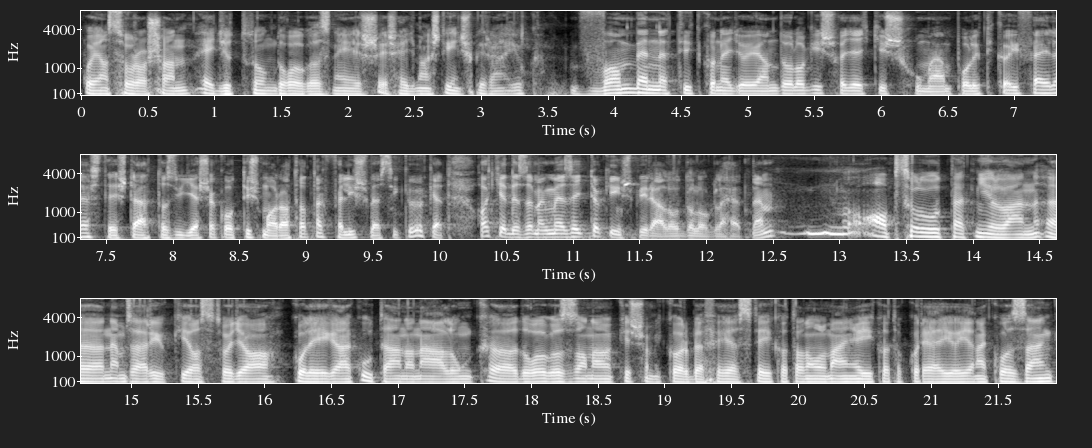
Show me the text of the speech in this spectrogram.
Olyan szorosan együtt tudunk dolgozni, és, és egymást inspiráljuk. Van benne titkon egy olyan dolog is, hogy egy kis humán politikai fejlesztés, tehát az ügyesek ott is maradhatnak, fel is veszik őket? Hadd kérdezze meg, mert ez egy tök inspiráló dolog lehet, nem? Abszolút, tehát nyilván nem zárjuk ki azt, hogy a kollégák utána nálunk dolgozzanak, és amikor befejezték a tanulmányaikat, akkor eljöjjenek hozzánk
